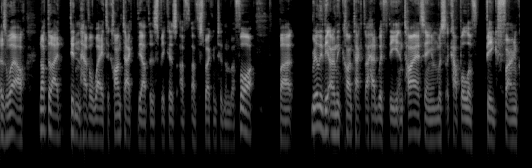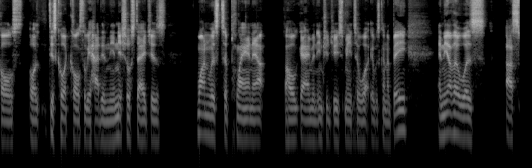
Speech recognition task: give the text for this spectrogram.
as well. Not that I didn't have a way to contact the others because I've I've spoken to them before, but really the only contact I had with the entire team was a couple of big phone calls or Discord calls that we had in the initial stages. One was to plan out the whole game and introduced me to what it was going to be. And the other was us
